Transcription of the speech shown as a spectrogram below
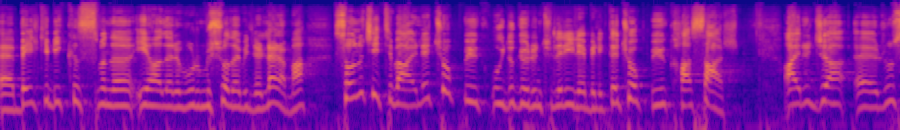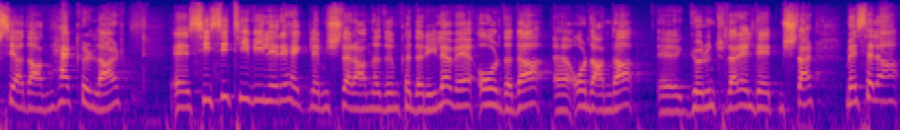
E, belki bir kısmını İHA'ları vurmuş olabilirler ama sonuç itibariyle çok büyük uydu görüntüleriyle birlikte çok büyük hasar. Ayrıca Rusya'dan hackerlar CCTV'leri hacklemişler anladığım kadarıyla ve orada da oradan da e, görüntüler elde etmişler. Mesela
